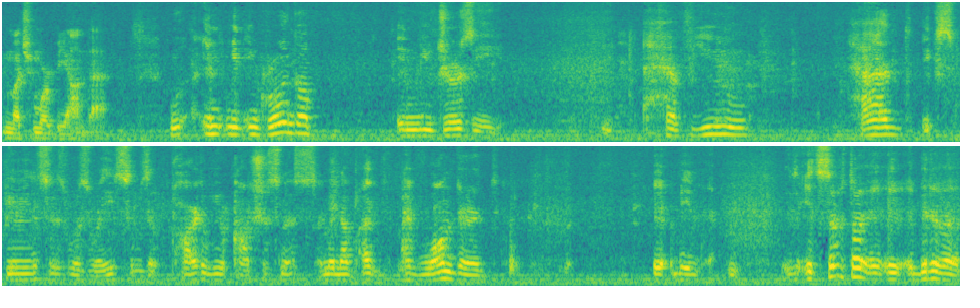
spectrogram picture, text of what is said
much more beyond that. In, in, in growing up in New Jersey, have you had experiences with race? Was it part of your consciousness? I mean, I've, I've, I've wondered. I mean, it's sort of a, a, bit of a.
